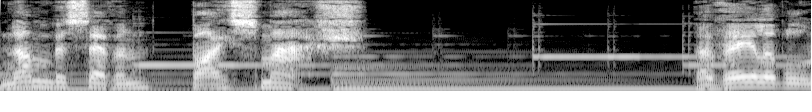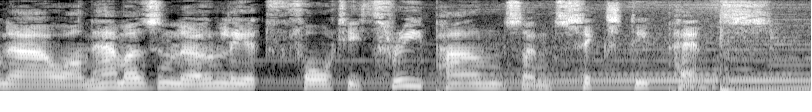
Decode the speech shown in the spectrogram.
Number 7, by Smash. Available now on Amazon only at £43.60.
